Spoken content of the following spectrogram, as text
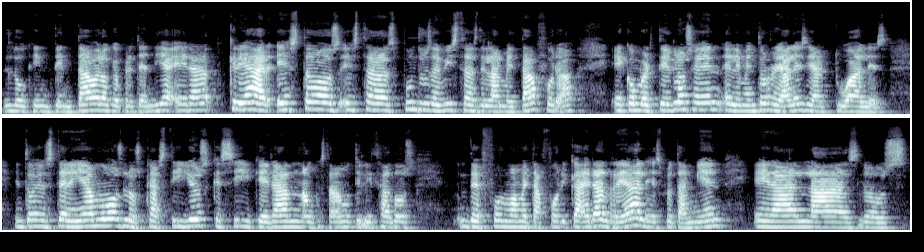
lo que intentaba, lo que pretendía era crear estos, estos puntos de vista de la metáfora y convertirlos en elementos reales y actuales. Entonces teníamos los castillos que sí, que eran, aunque estaban utilizados de forma metafórica, eran reales, pero también eran las, los,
